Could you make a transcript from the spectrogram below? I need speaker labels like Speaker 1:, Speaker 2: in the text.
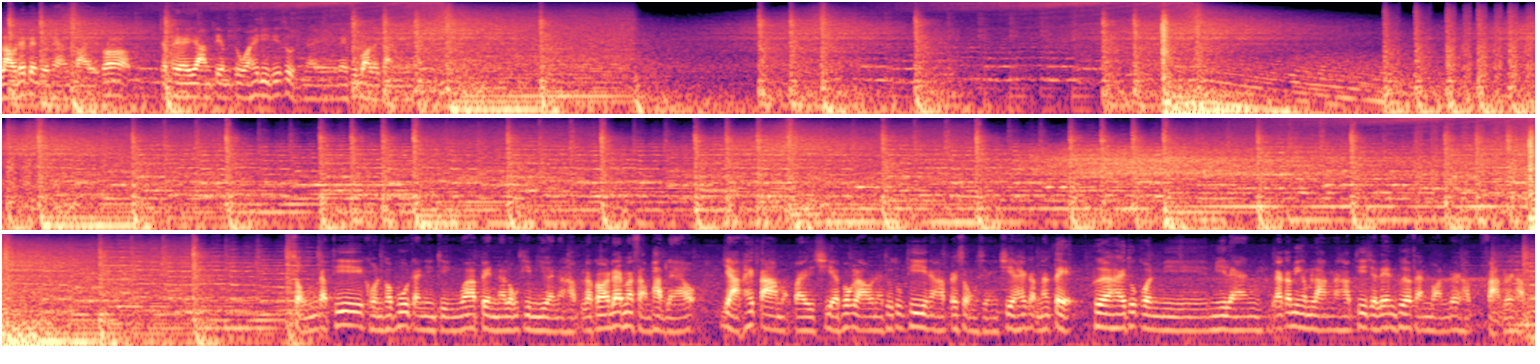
Speaker 1: เราได้เป็นตัวแทนไปก็จะพยายามเตรียมตัวให้ดีที่สุดในในฟุตบอลรายการนี้ สมกับที่คนเขาพูดกันจริง ๆ ว่าเป็นนรกทีมเยือนนะครับ แล้วก็ได้มาสัมผัสแล้ว อยากให้ตามออกไปเชียร์พวกเราในทุก ๆ ที่นะครับ ไปส่งเสียงเชียร์ให้กับนักเตะ เพื่อให้ทุกคนมีมีแรง และก็มีกำลังนะครับ ที่จะเล่นเพื่อแฟนบอลด้วยครับ ฝากด้วยครับ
